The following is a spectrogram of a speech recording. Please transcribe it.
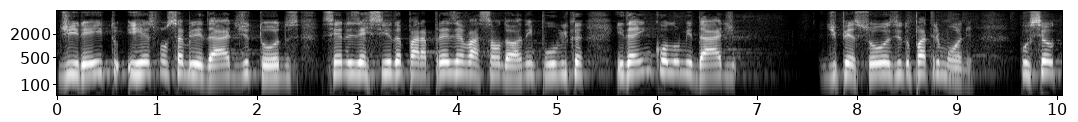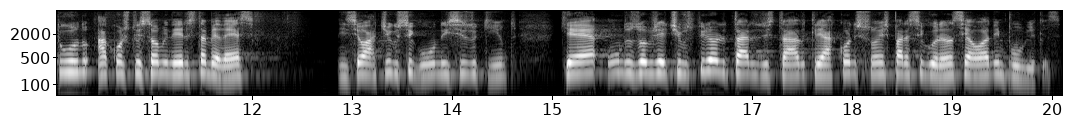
direito e responsabilidade de todos, sendo exercida para a preservação da ordem pública e da incolumidade de pessoas e do patrimônio. Por seu turno, a Constituição Mineira estabelece, em seu artigo 2 inciso 5 que é um dos objetivos prioritários do Estado criar condições para a segurança e a ordem públicas.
